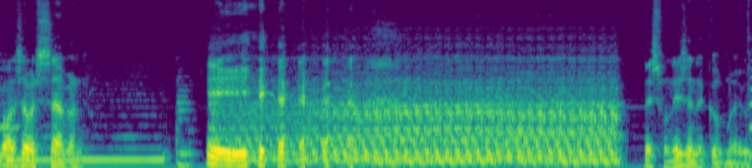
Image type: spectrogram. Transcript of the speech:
Go on, have a seven. Yeah. This one is in a good mood.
